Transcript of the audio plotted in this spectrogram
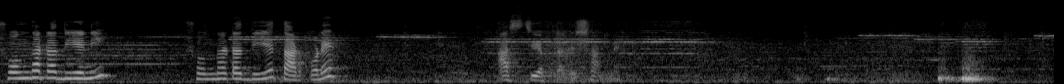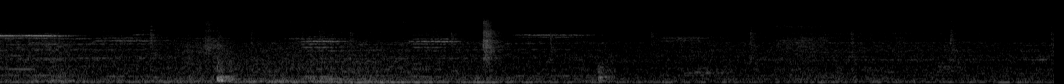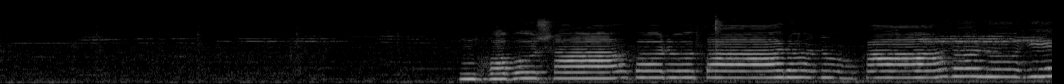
সন্ধ্যাটা দিয়ে নিই সন্ধ্যাটা দিয়ে তারপরে আসছি আপনাদের সামনে। ভবসাগর তারণ কারণ হে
